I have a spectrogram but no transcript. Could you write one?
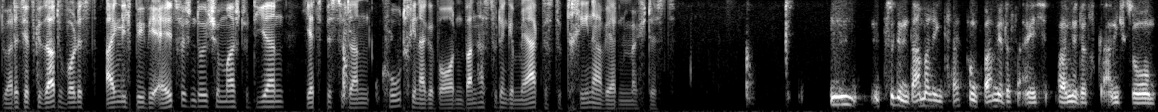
Du hattest jetzt gesagt, du wolltest eigentlich BWL zwischendurch schon mal studieren, jetzt bist du dann Co-Trainer geworden. Wann hast du denn gemerkt, dass du Trainer werden möchtest? Zu dem damaligen Zeitpunkt war mir das eigentlich, war mir das gar nicht so,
